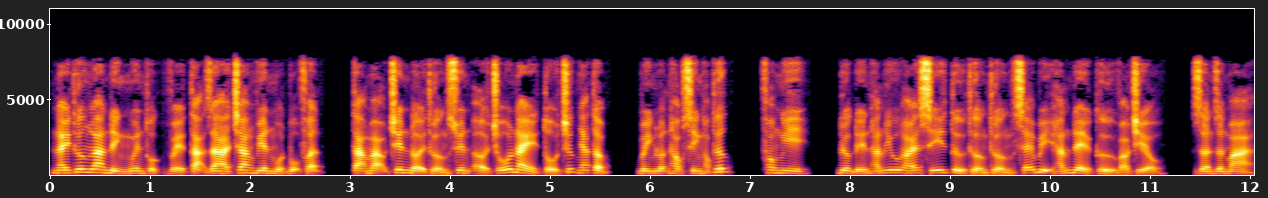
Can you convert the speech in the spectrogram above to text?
Này Thương Lan Đình nguyên thuộc về tạ gia trang viên một bộ phận, tạ mạo trên đời thường xuyên ở chỗ này tổ chức nhã tập, bình luận học sinh học thức, phong nghi, được đến hắn ưu ái sĩ tử thường thường sẽ bị hắn đề cử vào triều, dần dần mà,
